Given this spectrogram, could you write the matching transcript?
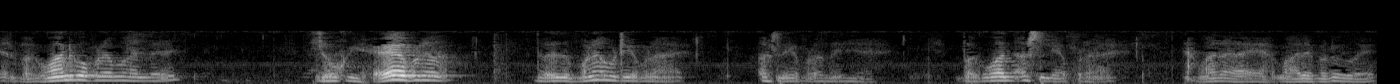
यार भगवान को अपना मान ले जो कि है अपना तो बनावटी अपना है, असली अपना नहीं है। भगवान असली अपना है। हमारा है, हमारे प्रभु है,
